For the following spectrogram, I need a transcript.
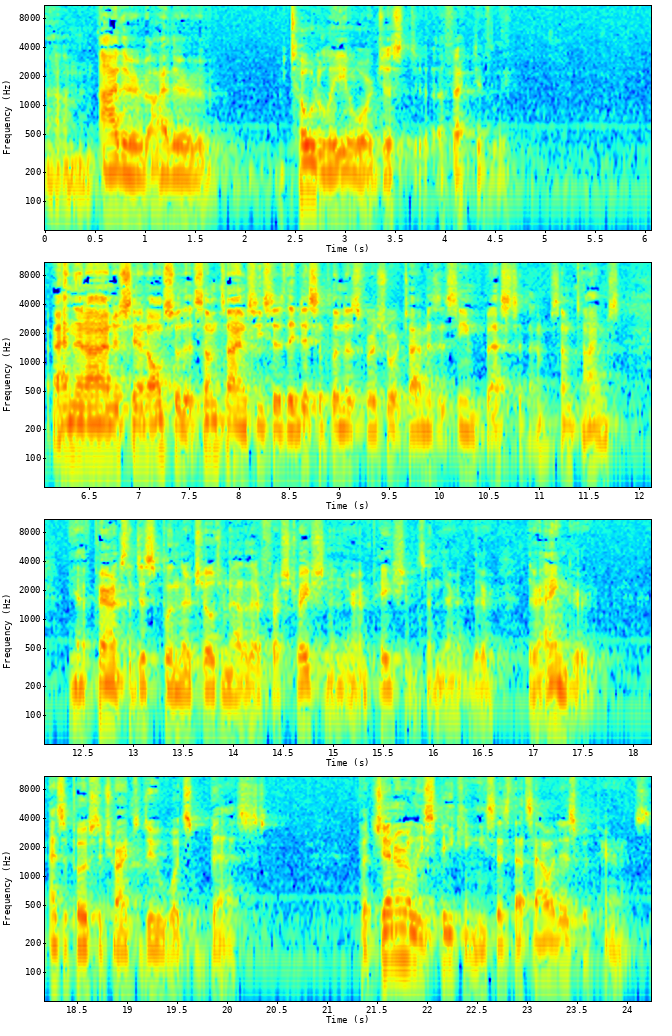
um, either either totally or just effectively. And then I understand also that sometimes he says they disciplined us for a short time as it seemed best to them. Sometimes you have parents that discipline their children out of their frustration and their impatience and their, their, their anger, as opposed to trying to do what's best. But generally speaking, he says that's how it is with parents.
